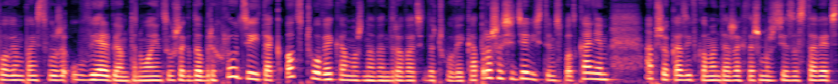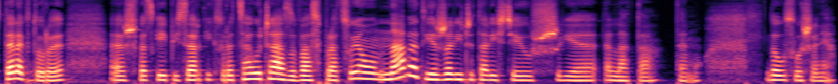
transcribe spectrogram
Powiem Państwu, że uwielbiam ten łańcuszek dobrych ludzi i tak od człowieka można wędrować do człowieka. Proszę się dzielić tym spotkaniem, a przy okazji w komentarzach też możecie zostawiać te lektury e, szwedzkiej pisarki, które cały czas Was pracują, nawet jeżeli czytaliście już je lata temu. Do usłyszenia.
